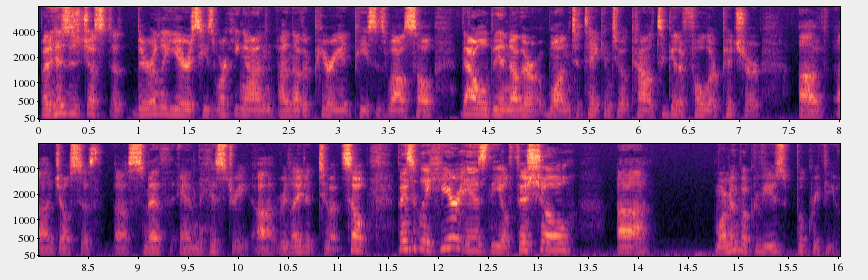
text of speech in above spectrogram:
but his is just uh, the early years. He's working on another period piece as well, so that will be another one to take into account to get a fuller picture of uh, Joseph uh, Smith and the history uh, related to it. So basically, here is the official uh, Mormon Book Reviews book review.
